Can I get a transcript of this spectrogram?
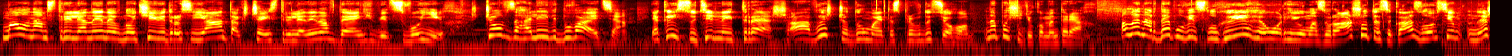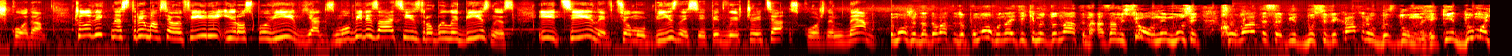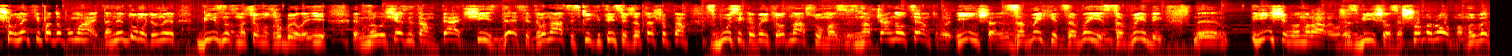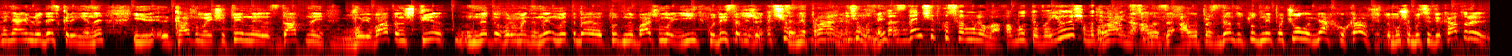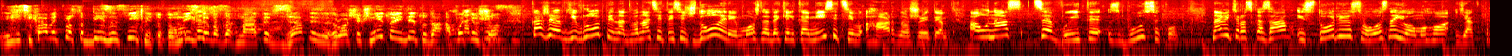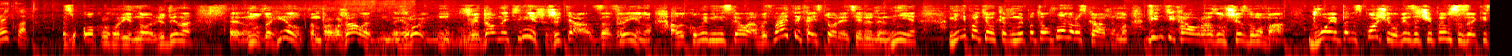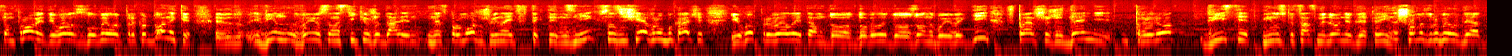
Мало нам стрілянини вночі від росіян, так ще й стрілянина вдень від своїх. Що взагалі відбувається? Якийсь суцільний треш. А ви що думаєте з приводу цього? Напишіть у коментарях. Але нардепу від слуги Георгію Мазурашу ТЦК зовсім не шкода. Чоловік не стримався в ефірі і розповів, як з мобілізації зробили бізнес, і ціни в цьому бізнесі підвищуються з кожним днем. можуть надавати допомогу навіть якимись донатами, а замість цього вони мусять ховатися від бусифікаторів бездумних, які думають, що вони типу, допомагають. Да не думають, вони бізнес на цьому зробили. І величезні там 5, 6, 10, 12, скільки тисяч за те, щоб там з бусика вийти одна сума, з навчального центру інша, за вихід, за виїзд, за вибіг. Інші гонорари вже збільшилися. Що ми робимо? Ми виганяємо людей з країни і кажемо, якщо ти не здатний воювати, значить ти не до громадянин, ми тебе тут не бачимо, їдь кудись там. біжи. Це неправильно. Ну, Чому? Президент чітко сформулював, або ти воюєш, або ти Правильно, але але президенти тут не почули, м'яко кажучи, тому що бусифікатори їх цікавить просто бізнес їхній. Тобто вони їх треба загнати, взяти гроші. Якщо ні, то йди туди. А потім що? Каже, в Європі на 12 тисяч доларів можна декілька місяців гарно жити. А у нас це вийти з бусику. Навіть розказав історію свого знайомого як приклад. З округу рідного людина е, ну загинув, там проважали герой, ну віддав найцінніше життя за країну. Але коли мені сказали, а ви знаєте, яка історія цієї людини? Ні. Мені потім кажуть, не по телефону розкажемо. Він тікав разом ще з двома. Двоє перескочили, він зачепився за якийсь там провід, його зловили прикордонники. Е, Він виявився настільки вже далі неспроможний, що він навіть втекти не зміг. Все ще, грубо кажучи, його привели там до довели до зони бойових дій. В перший же день прильот 200 мінус 15 мільйонів для країни. Що ми зробили для е,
